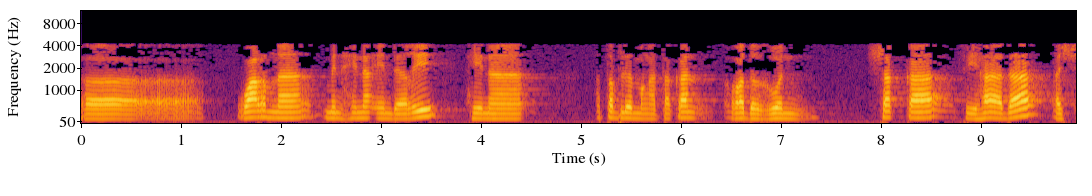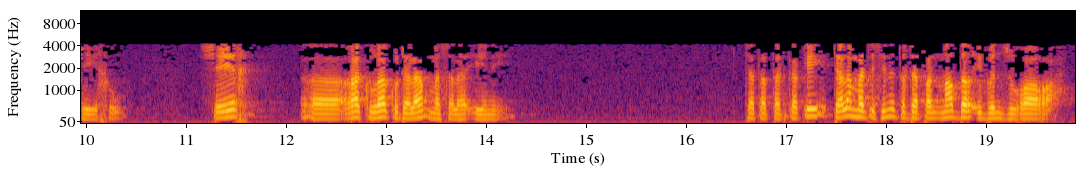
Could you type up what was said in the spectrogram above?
uh, warna min hina'in dari hina atau beliau mengatakan radghun syakka fi hada asy-syekhu. Syekh eh, ragu-ragu dalam masalah ini. Catatan kaki dalam hadis ini terdapat Nadar ibn Zurarah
